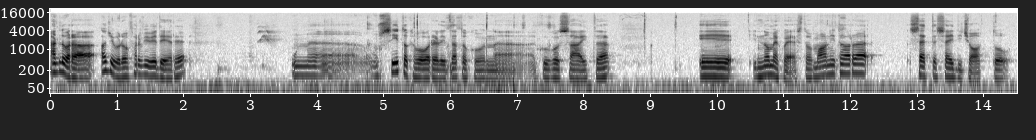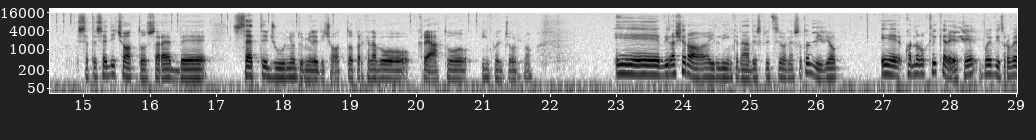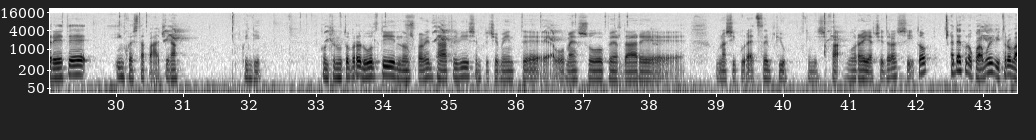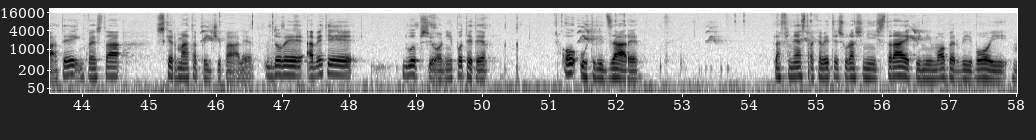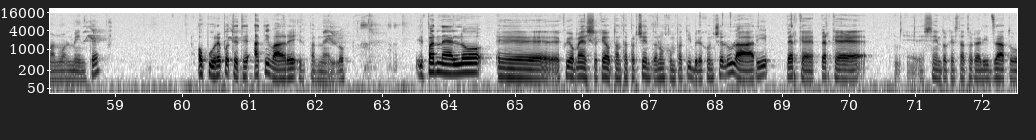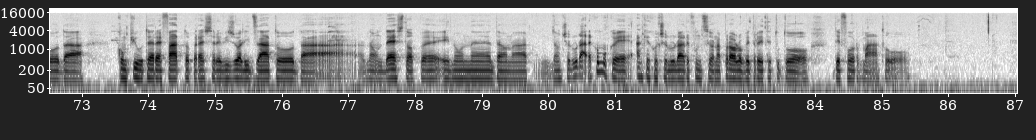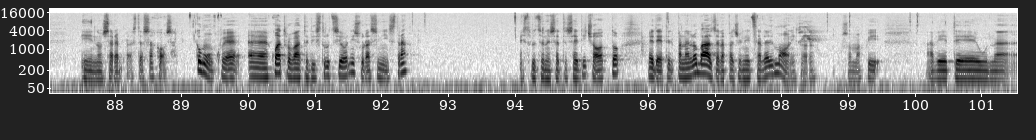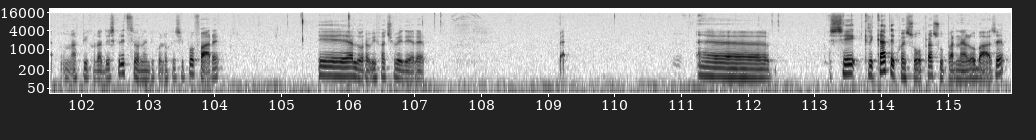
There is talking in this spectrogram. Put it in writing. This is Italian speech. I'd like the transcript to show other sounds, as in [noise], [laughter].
Allora, oggi volevo farvi vedere un, eh, un sito che avevo realizzato con eh, Google Site e il nome è questo, Monitor 7618. 7618 sarebbe 7 giugno 2018 perché l'avevo creato in quel giorno e vi lascerò il link nella descrizione sotto il video e quando lo cliccherete voi vi troverete in questa pagina. Quindi contenuto per adulti non spaventatevi semplicemente avevo messo per dare una sicurezza in più. Quindi si fa vorrei accedere al sito. Ed eccolo qua voi vi trovate in questa schermata principale dove avete due opzioni. Potete o utilizzare la finestra che avete sulla sinistra e quindi muovervi voi manualmente oppure potete attivare il pannello. Il pannello eh, qui ho messo che è 80% non compatibile con cellulari perché? perché eh, essendo che è stato realizzato da computer è fatto per essere visualizzato da, da un desktop e non da, una, da, un cellulare. Comunque anche col cellulare funziona però lo vedrete tutto deformato e non sarebbe la stessa cosa comunque eh, qua trovate le istruzioni sulla sinistra. Istruzione 7618 vedete il pannello base la pagina iniziale del monitor. Insomma qui avete un, una piccola descrizione di quello che si può fare. E allora vi faccio vedere. Eh, se cliccate qua sopra sul pannello base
